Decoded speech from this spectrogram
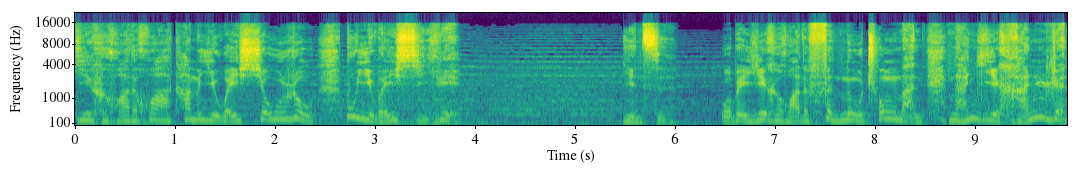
耶和华的话，他们以为羞辱，不以为喜悦。因此。我被耶和华的愤怒充满，难以含忍。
